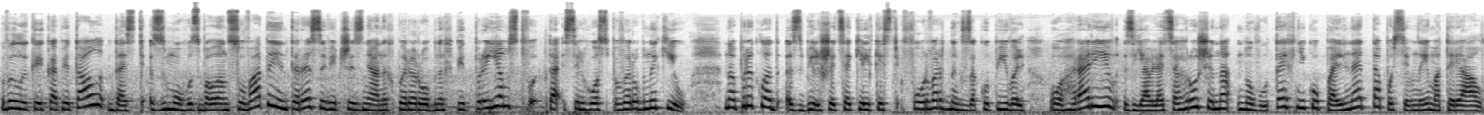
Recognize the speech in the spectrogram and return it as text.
Великий капітал дасть змогу збалансувати інтереси вітчизняних переробних підприємств та сільгоспвиробників. Наприклад, збільшиться кількість форвардних закупівель. У аграріїв з'являться гроші на нову техніку, пальне та посівний матеріал.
